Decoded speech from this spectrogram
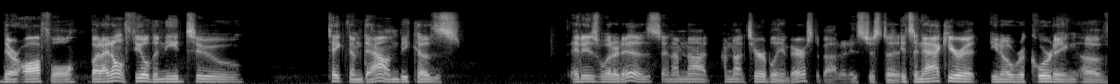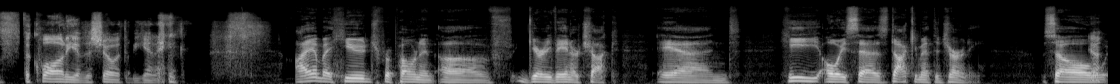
they're awful. But I don't feel the need to take them down because it is what it is and i'm not i'm not terribly embarrassed about it. It's just a it's an accurate you know recording of the quality of the show at the beginning. I am a huge proponent of gary vaynerchuk and he always says document the journey. So yeah.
